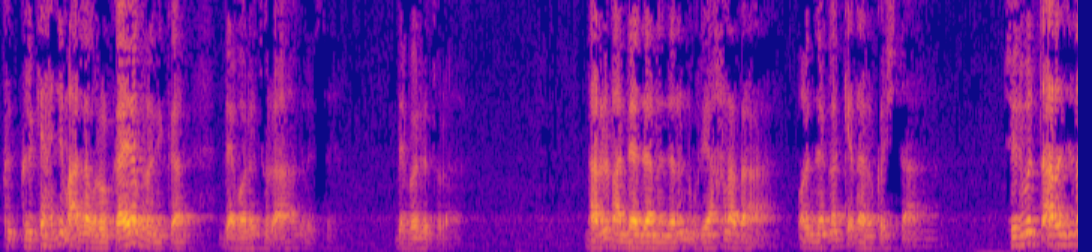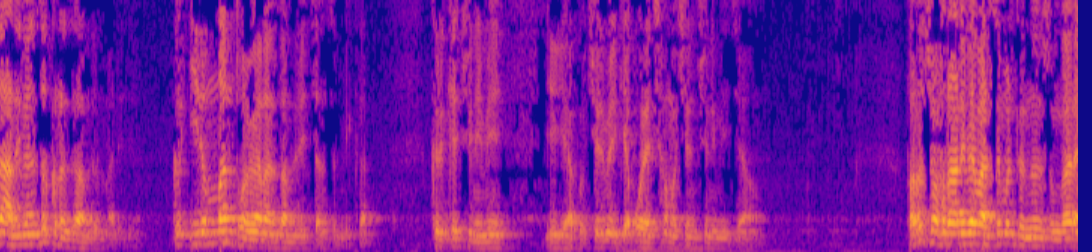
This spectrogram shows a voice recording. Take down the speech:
그, 렇게 하지 말라고 그럴까요? 그러니까 내버려 두라 그랬어요. 내버려 두라. 나를 반대하지 않는 자는 우리가 하나다. 언젠가 깨달을 것이다. 주님을 따르지도 않으면서 그런 사람들 말이죠. 그 이름만 도용하는 사람들 있지 않습니까? 그렇게 주님이 얘기하고 주님이 이렇게 오래 참으시는 주님이죠. 바로 저 하나님의 말씀을 듣는 순간에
